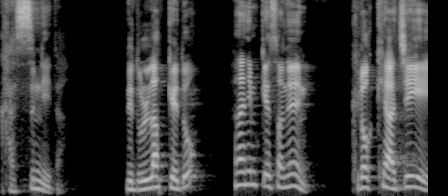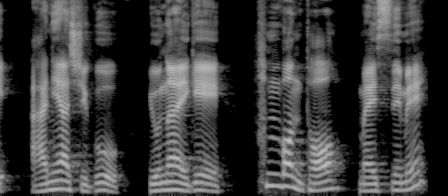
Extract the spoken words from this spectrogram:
같습니다. 근데 놀랍게도 하나님께서는 그렇게 하지 아니하시고 요나에게 한 번 더 말씀을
